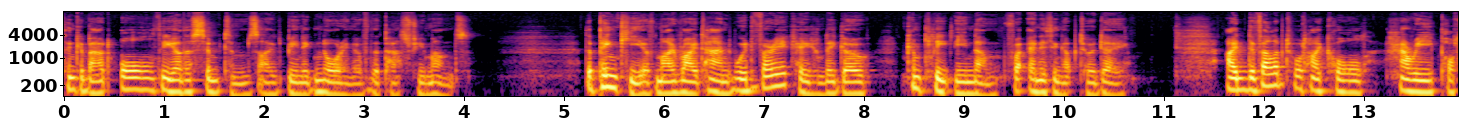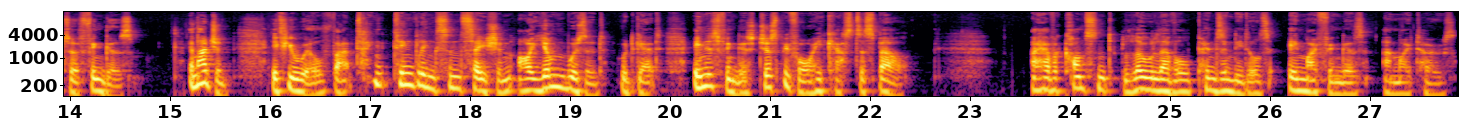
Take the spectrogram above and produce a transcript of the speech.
think about all the other symptoms I'd been ignoring over the past few months. The pinky of my right hand would very occasionally go completely numb for anything up to a day. I'd developed what I call Harry Potter fingers. Imagine, if you will, that tingling sensation our young wizard would get in his fingers just before he casts a spell. I have a constant low level pins and needles in my fingers and my toes,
